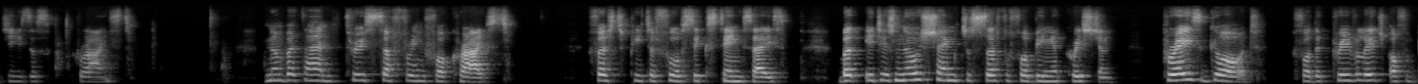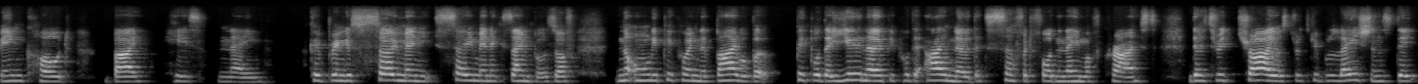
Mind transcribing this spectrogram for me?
Jesus Christ. Number 10, through suffering for Christ. First Peter 4:16 says, "But it is no shame to suffer for being a Christian. Praise God for the privilege of being called by his name." I could bring us so many, so many examples of not only people in the Bible, but people that you know, people that I know that suffered for the name of Christ, that through trials, through tribulations, they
